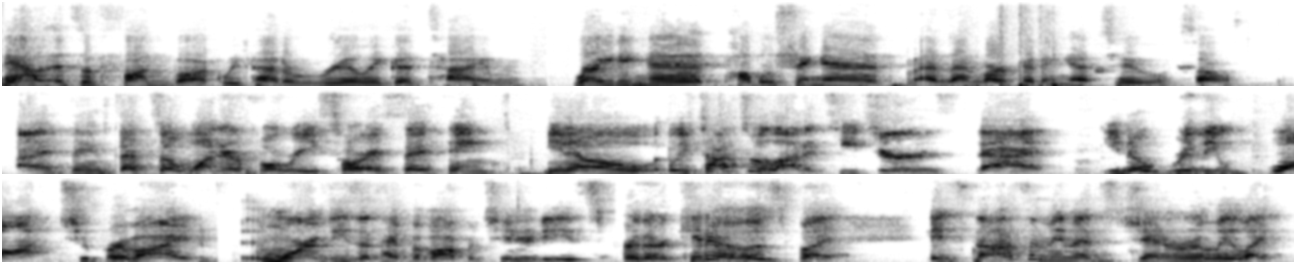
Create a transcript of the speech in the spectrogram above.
yeah, it's a fun book. We've had a really good time writing it, publishing it, and then marketing it too. So, I think that's a wonderful resource. I think, you know, we've talked to a lot of teachers that, you know, really want to provide more of these type of opportunities for their kiddos, but it's not something that's generally like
